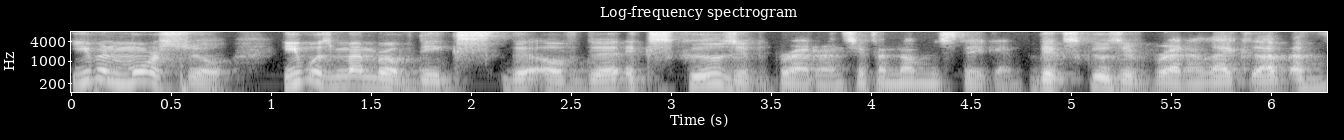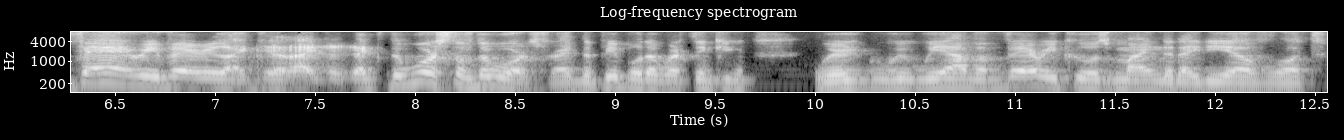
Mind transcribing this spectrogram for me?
even more so, he was member of the, ex, the of the exclusive brethren, if I'm not mistaken. The exclusive brethren, like a, a, very, very like, like like the worst of the worst, right? The people that were thinking we we have a very close-minded idea of what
